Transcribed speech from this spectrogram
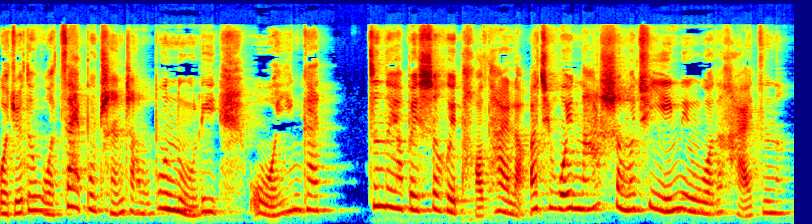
我觉得我再不成长，我不努力，我应该真的要被社会淘汰了。而且，我又拿什么去引领我的孩子呢？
